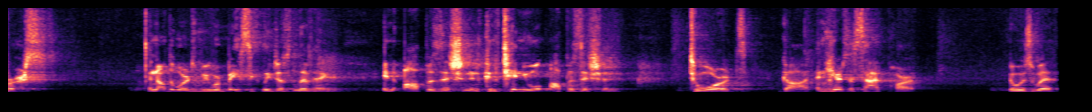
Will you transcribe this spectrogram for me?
first. In other words, we were basically just living in opposition, in continual opposition towards God. And here's the sad part it was with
